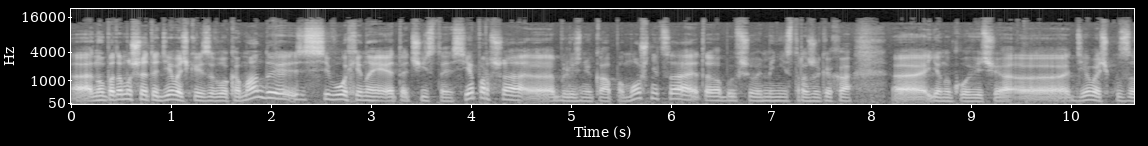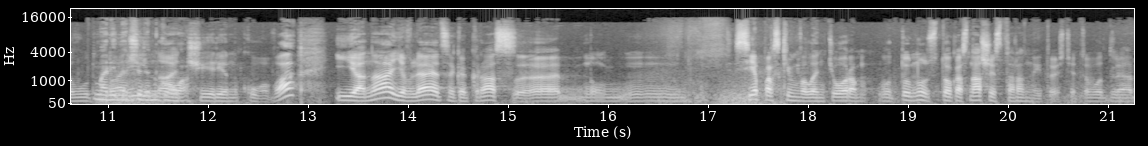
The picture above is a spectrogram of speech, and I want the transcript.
А, Ну, потому что эта девочка из его команды Сивохиной, это чистая сепарша, э, близнюка помощница этого бывшего министра ЖКХ э, Януковича. Э, Девочку зовут Марина Марина Черенкова. Черенкова, и она является как раз э, ну, сепарским волонтером, вот, ну, только с нашей стороны, то есть это вот для...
